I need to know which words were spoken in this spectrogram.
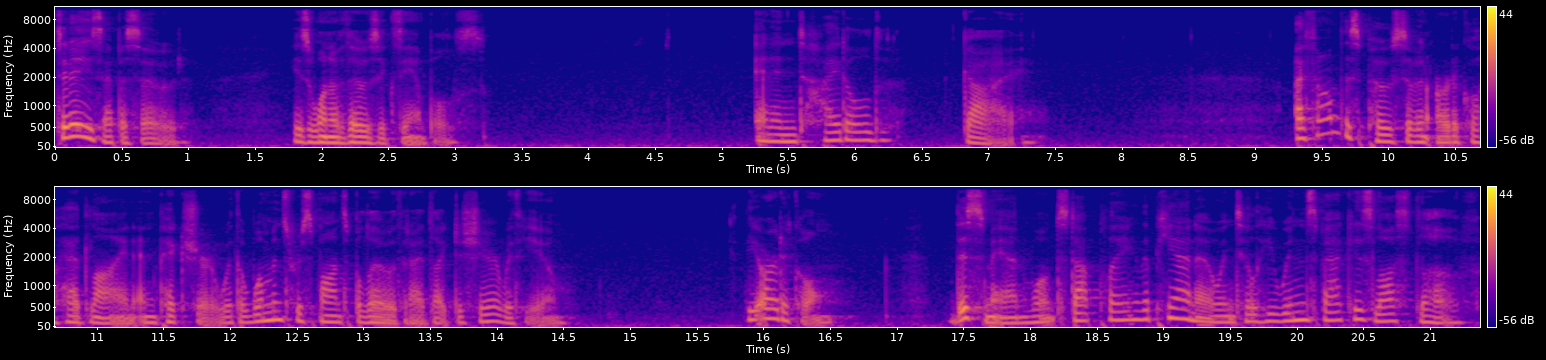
Today's episode is one of those examples. An entitled guy. I found this post of an article headline and picture with a woman's response below that I'd like to share with you. The article This man won't stop playing the piano until he wins back his lost love.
